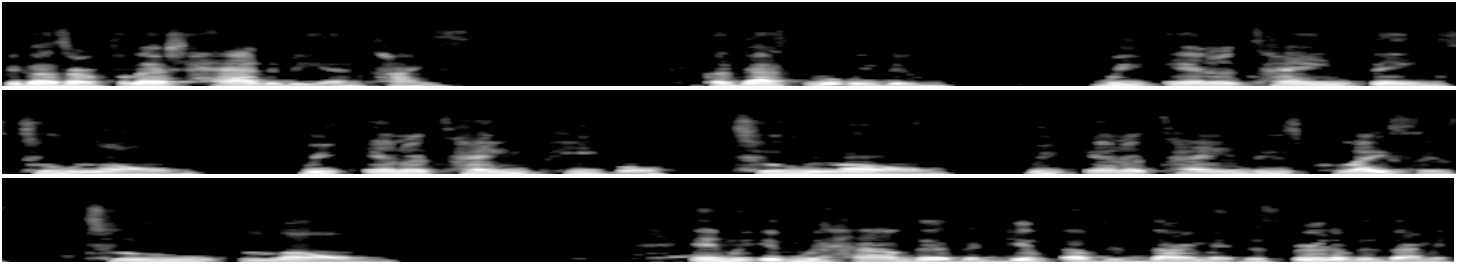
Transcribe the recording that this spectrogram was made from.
Because her flesh had to be enticed. Because that's what we do. We entertain things too long. We entertain people too long. We entertain these places too long. And we, if you have the, the gift of discernment, the spirit of discernment,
